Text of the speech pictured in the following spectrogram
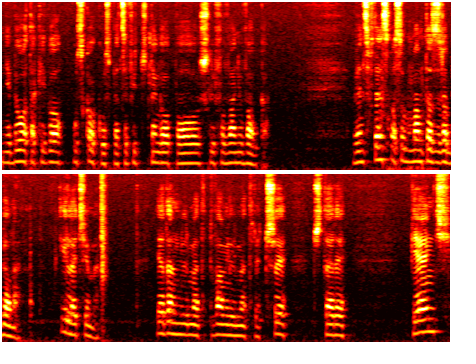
nie było takiego uskoku specyficznego po szlifowaniu wałka. Więc w ten sposób mam to zrobione. I lecimy. 1 mm, 2 mm, 3, 4, 5,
